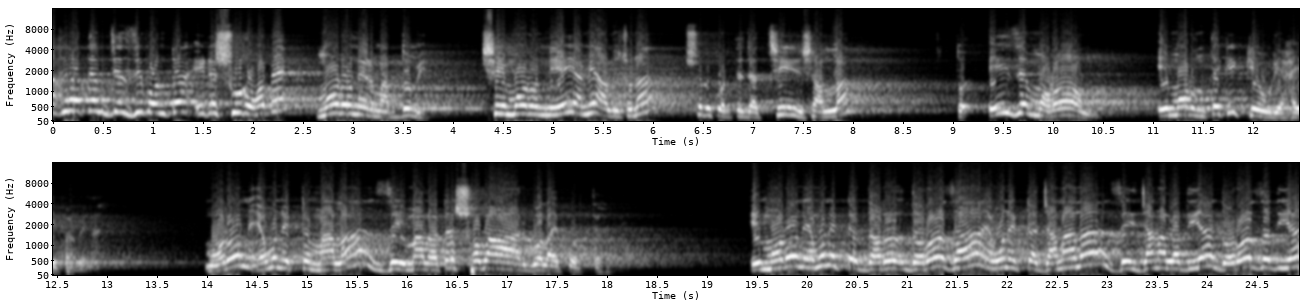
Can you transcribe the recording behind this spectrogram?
আখেরাতের যে জীবনটা, এটা শুরু হবে মরণের মাধ্যমে। সেই মরণ নিয়েই আমি আলোচনা শুরু করতে যাচ্ছি ইনশাল্লাহ তো এই যে মরণ, এই মরণ থেকে কেউ রেহাই পাবে না। মরণ এমন একটা মালা যে মালাটা সবার গলায় পড়তে হবে। এই মরণ এমন একটা দরজা, এমন একটা জানালা যে জানালা দিয়া, দরজা দিয়া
